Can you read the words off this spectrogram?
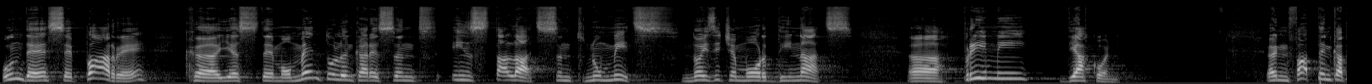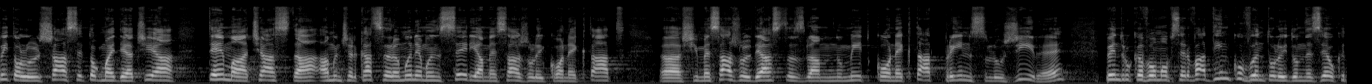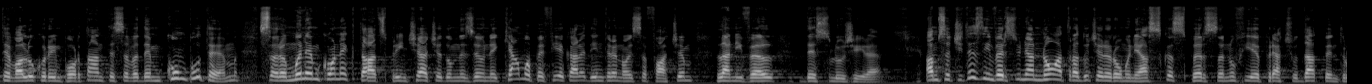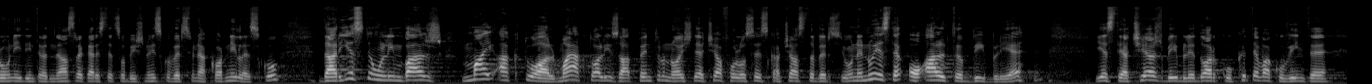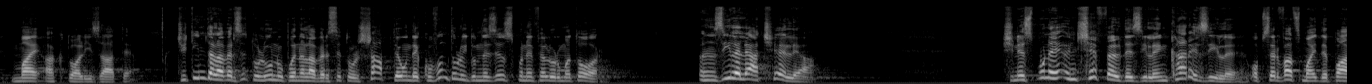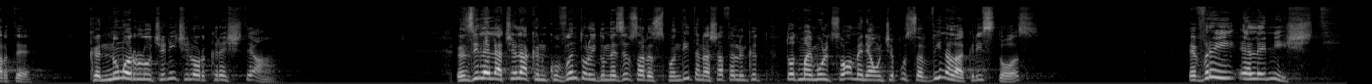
unde se pare că este momentul în care sunt instalați, sunt numiți, noi zicem ordinați, uh, primii diaconi. În fapt, în capitolul 6, tocmai de aceea, tema aceasta, am încercat să rămânem în seria mesajului conectat uh, și mesajul de astăzi l-am numit Conectat prin slujire, pentru că vom observa din cuvântul lui Dumnezeu câteva lucruri importante, să vedem cum putem să rămânem conectați prin ceea ce Dumnezeu ne cheamă pe fiecare dintre noi să facem la nivel de slujire. Am să citesc din versiunea noua traducere românească, sper să nu fie prea ciudat pentru unii dintre dumneavoastră care sunteți obișnuiți cu versiunea Cornilescu, dar este un limbaj mai actual, mai actualizat pentru noi și de aceea folosesc această versiune. Nu este o altă Biblie, este aceeași Biblie, doar cu câteva cuvinte mai actualizate. Citim de la versetul 1 până la versetul 7, unde cuvântul lui Dumnezeu spune în felul următor. În zilele acelea, și ne spune în ce fel de zile, în care zile, observați mai departe, că numărul ucenicilor creștea. În zilele acelea când cuvântul lui Dumnezeu s-a răspândit în așa fel încât tot mai mulți oameni au început să vină la Hristos, evrei eleniști,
